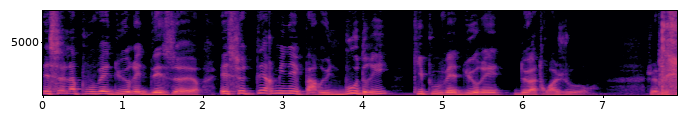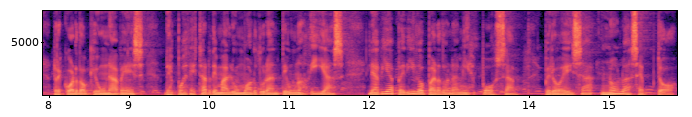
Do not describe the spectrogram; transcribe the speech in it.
et cela pouvait durer des heures et se terminer par une bouderie qui pouvait durer deux à trois jours. Recuerdo que una vez, después de estar de mal humor durante unos días, le había pedido perdón a mi esposa, pero ella no lo aceptó,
